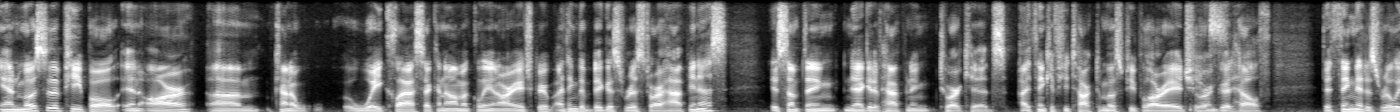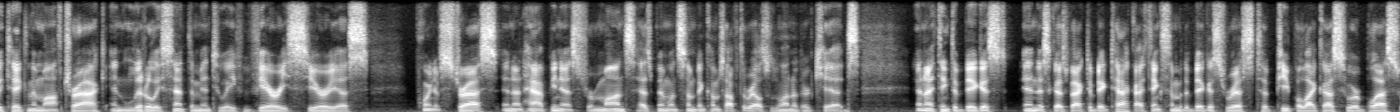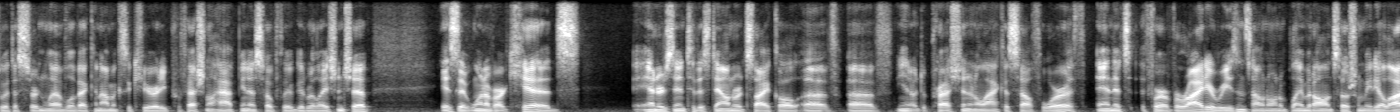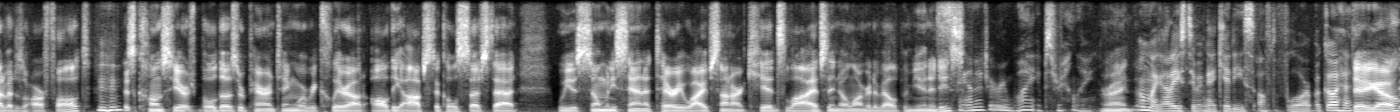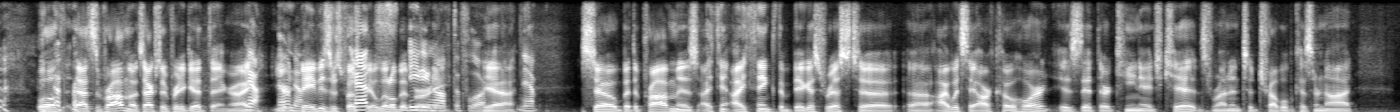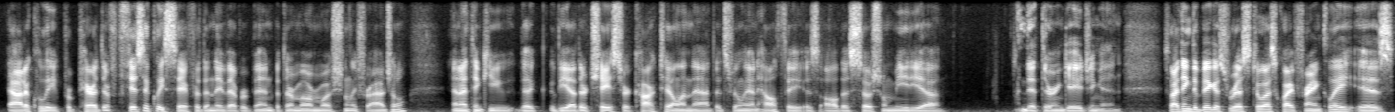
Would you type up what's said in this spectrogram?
and most of the people in our um, kind of weight class economically in our age group, I think the biggest risk to our happiness is something negative happening to our kids. I think if you talk to most people our age who are in good health, the thing that has really taken them off track and literally sent them into a very serious point of stress and unhappiness for months has been when something comes off the rails with one of their kids. And I think the biggest, and this goes back to big tech, I think some of the biggest risks to people like us who are blessed with a certain level of economic security, professional happiness, hopefully a good relationship, is that one of our kids enters into this downward cycle of, of you know depression and a lack of self-worth and it's for a variety of reasons i don't want to blame it all on social media a lot of it is our fault mm-hmm. there's concierge bulldozer parenting where we clear out all the obstacles such that we use so many sanitary wipes on our kids lives they no longer develop immunities Sanitary wipes, really? right Oh my God, I used to make my kitties off the floor, but go ahead. there you go well that's the problem though. it's actually a pretty good thing right yeah. Oh, your oh, no. babies are supposed to be a little bit eating birdy. off the floor. yeah Yep. So, but the problem is, I think I think the biggest risk to uh, I would say our cohort is that their teenage kids run into trouble because they're not adequately prepared. They're physically safer than they've ever been, but they're more emotionally fragile. And I think you the the other chaser cocktail in that that's really unhealthy is all this social media that they're engaging in. So I think the biggest risk to us, quite frankly, is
